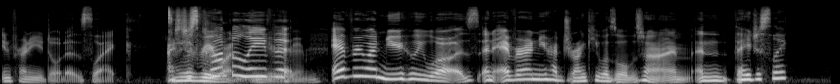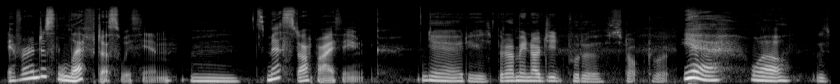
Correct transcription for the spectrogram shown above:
in front of your daughters. Like, I just Everyone can't believe that him. everyone knew who he was and everyone knew how drunk he was all the time. And they just like, everyone just left us with him. Mm. It's messed up, I think. Yeah, it is. But I mean, I did put a stop to it. Yeah, well, It was.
